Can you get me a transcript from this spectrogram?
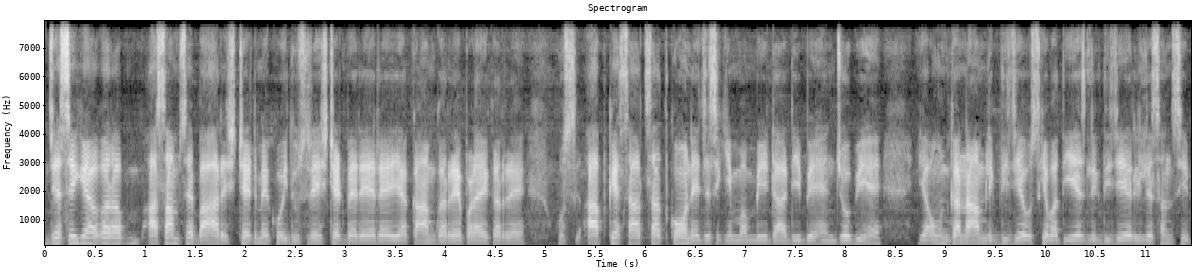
जैसे कि अगर आप आसाम से बाहर स्टेट में कोई दूसरे स्टेट में रह रहे या काम कर रहे पढ़ाई कर रहे उस आपके साथ साथ कौन है? जैसे कि मम्मी, डैडी, बहन, जो भी है, या उनका नाम लिख दीजिए, उसके बाद एज लिख दीजिए रिलेशनशिप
